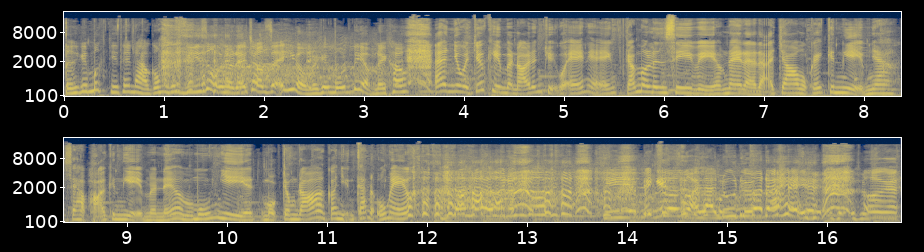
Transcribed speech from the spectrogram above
tới cái mức như thế nào? Có một cái ví dụ nào đấy cho dễ hiểu về cái 4 điểm này không? À, nhưng mà trước khi mà nói đến chuyện của én thì én cảm ơn Linh Si vì hôm nay là đã cho một cái kinh nghiệm nha. Sẽ học hỏi kinh nghiệm là nếu mà muốn gì một trong đó có những cách là uống éo. Ừ đúng rồi. Thì Bích Phương gọi là đu đưa đây Ok,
